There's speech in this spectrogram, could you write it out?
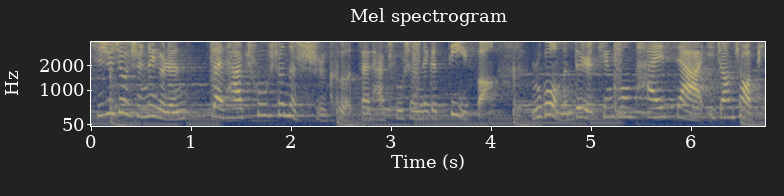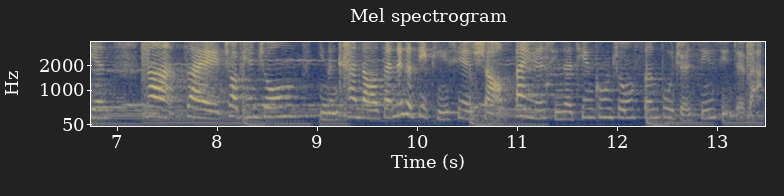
其实就是那个人在他出生的时刻，在他出生的那个地方。如果我们对着天空拍下一张照片，那在照片中你能看到，在那个地平线上半圆形的天空中分布着星星，对吧？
